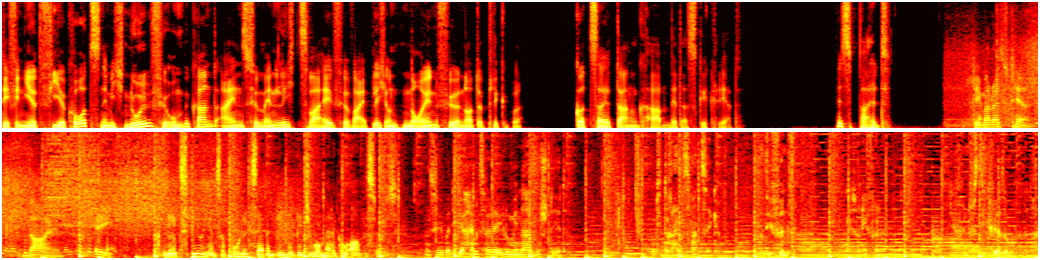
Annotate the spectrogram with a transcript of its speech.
Definiert vier Codes, nämlich 0 für unbekannt, 1 für männlich, 2 für weiblich und 9 für not applicable. Gott sei Dank haben wir das geklärt. Bis bald. TMRS 10, 9, 8. The experience of 47 individual medical officers. Was hier über die Geheimzahl der Illuminaten steht. Und die 23 die 5. Wieso die 5? Die 5 ist die Quersumme von der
